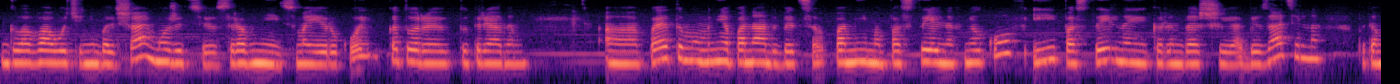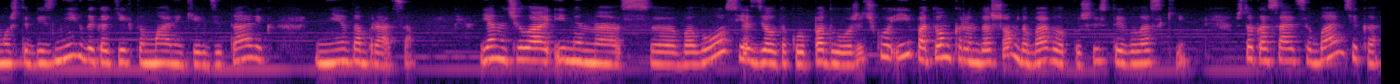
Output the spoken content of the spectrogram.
голова очень небольшая, можете сравнить с моей рукой, которая тут рядом. А, поэтому мне понадобится помимо пастельных мелков и пастельные карандаши обязательно, потому что без них до каких-то маленьких деталек не добраться. Я начала именно с волос, я сделала такую подложечку и потом карандашом добавила пушистые волоски. Что касается бантика,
